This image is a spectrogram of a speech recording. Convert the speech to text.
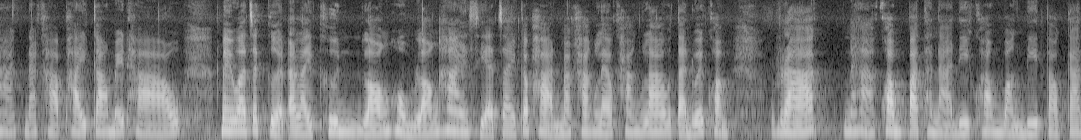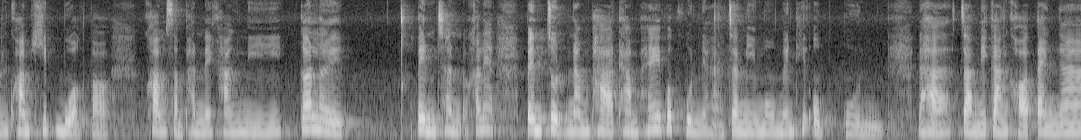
ากนะคะไพ่ก้าวไม่เท้า ไม่ว่าจะเกิดอะไรขึ้น ร้องห่มร้องไห้เสียใจก็ผ่านมาครั้งแล้วครั้งเล่า แต่ด้วยความรักนะคะความปรารถนาดีความหวังดีต่อกัน ความคิดบวกต่อความสัมพันธ์ในครั้งนี้ ก็เลยเป็นชนเขาเรียกเป็นจุดนำพาทำให้พวกคุณเนี่ยค่ะจะมีโมเมนต์ที่อบอุ่นนะคะจะมีการขอแต่งงา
